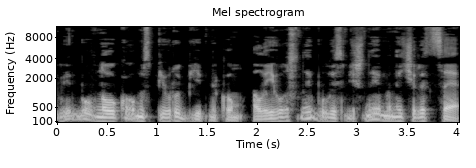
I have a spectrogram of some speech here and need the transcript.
Він був науковим співробітником, але його сни були смішними не через це,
